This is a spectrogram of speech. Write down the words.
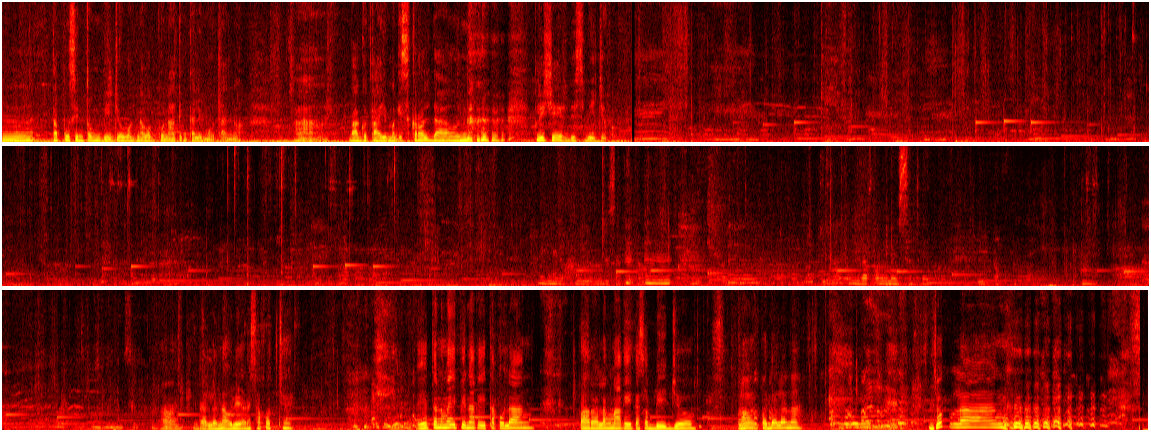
tapusin tong video, wag na wag po natin kalimutan. No? Ah, bago tayo mag-scroll down, please share this video po. Dala na uli sa kotse. Ito na may ipinakita ko lang para lang makita sa video. Ah, padala na. Joke lang.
